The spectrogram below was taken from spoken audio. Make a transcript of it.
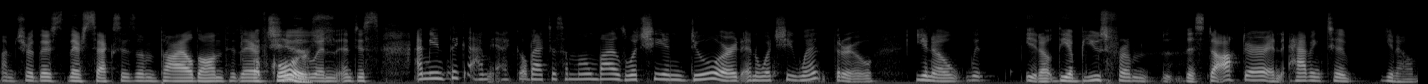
I'm sure there's there's sexism piled onto there Of too. course. And, and just I mean think I mean I go back to Simone Biles, what she endured and what she went through, you know, with you know, the abuse from this doctor and having to, you know,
